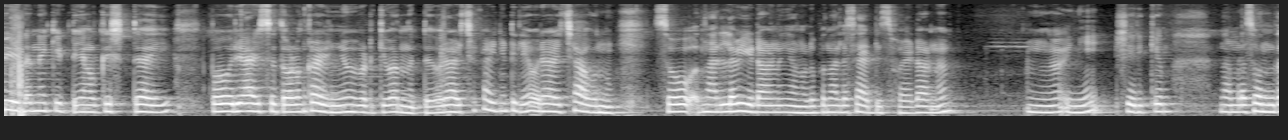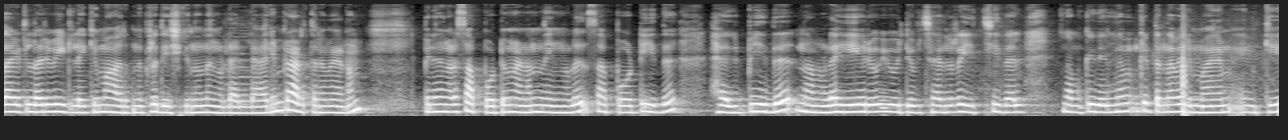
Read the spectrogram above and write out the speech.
വീട് തന്നെ കിട്ടി ഞങ്ങൾക്ക് ഇഷ്ടമായി ഇപ്പോൾ ഒരാഴ്ചത്തോളം കഴിഞ്ഞു ഇവിടേക്ക് വന്നിട്ട്. ഒരാഴ്ച കഴിഞ്ഞിട്ടില്ല ഒരാഴ്ച ആവുന്നു. സോ നല്ല വീടാണ്. ഞങ്ങളിപ്പോൾ നല്ല സാറ്റിസ്ഫൈഡ് ആണ്. ഇനി ശരിക്കും നമ്മളെ സ്വന്തമായിട്ടുള്ള ഒരു വീട്ടിലേക്ക് മാറുന്ന പ്രതീക്ഷിക്കുന്നു. നിങ്ങളുടെ എല്ലാവരും പ്രാർത്ഥന വേണം. പിന്നെ നിങ്ങളുടെ സപ്പോർട്ടും വേണം. നിങ്ങൾ സപ്പോർട്ട് ചെയ്ത് ഹെൽപ്പ് ചെയ്ത് നമ്മളെ ഈ ഒരു യൂട്യൂബ് ചാനൽ റീച്ച് ചെയ്താൽ നമുക്ക് ഇതിൽ നിന്നും കിട്ടുന്ന വരുമാനം എനിക്ക്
